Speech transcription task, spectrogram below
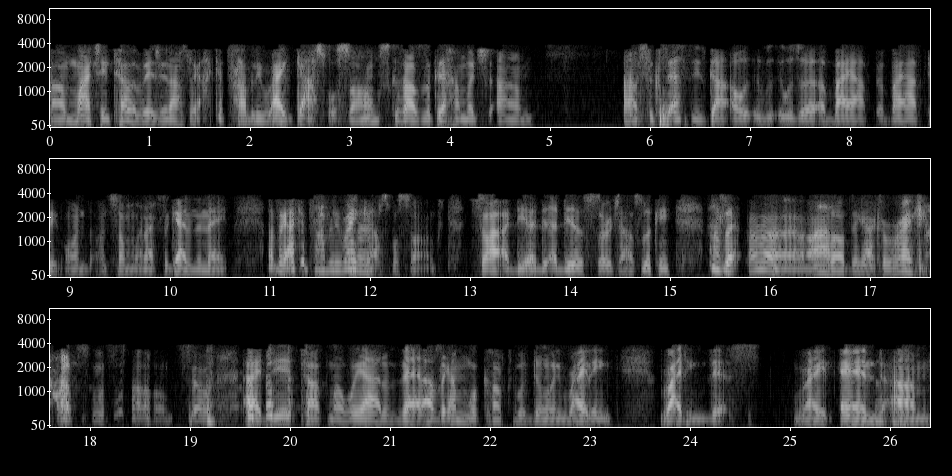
um watching television. I was like I could probably write gospel songs cuz I was looking at how much um uh, success these guys. Oh, it was, it was a, a, biop, a bioptic on on someone. I forgot in the name. I was like, I could probably write uh-huh. gospel songs. So I, I, did, I did. I did a search. I was looking. I was like, oh, I don't think I could write gospel songs. So I did talk my way out of that. I was like, I'm more comfortable doing writing, writing this, right? And okay. um,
